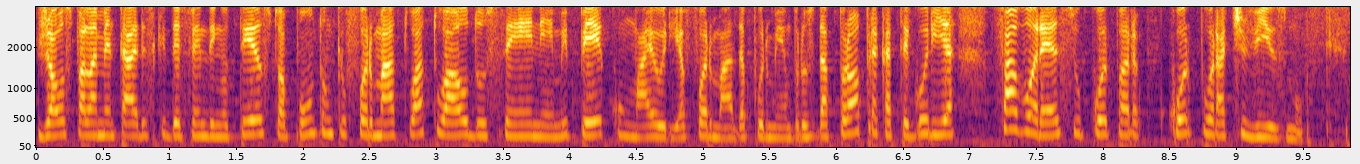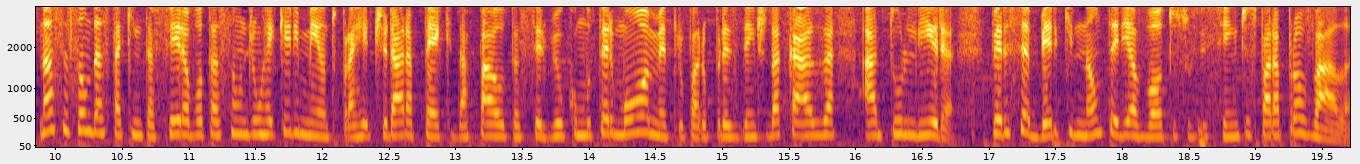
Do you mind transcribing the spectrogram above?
Já os parlamentares que defendem o texto apontam que o formato atual do CNMP, com maioria formada por membros da própria categoria, favorece o corporativismo. Na sessão desta quinta-feira, a votação de um requerimento para retirar a PEC da pauta serviu como termômetro para o presidente da casa, Arthur Lira, perceber que não teria votos suficientes para aprová-la.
